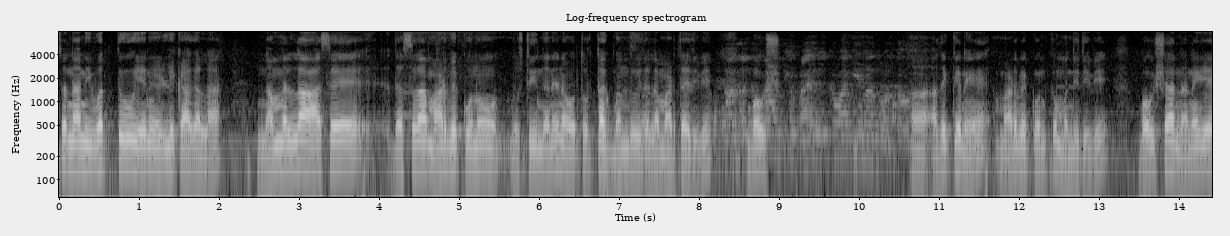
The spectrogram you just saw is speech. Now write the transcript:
ಸರ್ ನಾನು ಇವತ್ತು ಏನು ಹೇಳಲಿಕ್ಕಾಗಲ್ಲ ನಮ್ಮೆಲ್ಲ ಆಸೆ ದಸರಾ ಮಾಡಬೇಕು ಅನ್ನೋ ದೃಷ್ಟಿಯಿಂದನೇ ನಾವು ತುರ್ತಾಗಿ ಬಂದು ಇದೆಲ್ಲ ಮಾಡ್ತಾಯಿದ್ದೀವಿ ಬಹುಶಃ ಅದಕ್ಕೇ ಮಾಡಬೇಕು ಅಂದ್ಕೊಂಡು ಬಂದಿದ್ದೀವಿ. ಬಹುಶಃ ನನಗೆ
